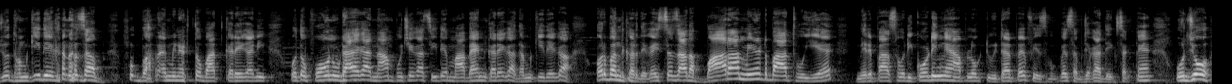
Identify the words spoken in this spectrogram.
जो धमकी देगा ना साहब वो 12 मिनट तो बात करेगा नहीं। वो तो फ़ोन उठाएगा नाम पूछेगा सीधे माँ बहन करेगा धमकी देगा और बंद कर देगा। इससे ज़्यादा 12 मिनट बात हुई है मेरे पास वो रिकॉर्डिंग है आप लोग ट्विटर पर फेसबुक पर सब जगह देख सकते हैं। और जो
